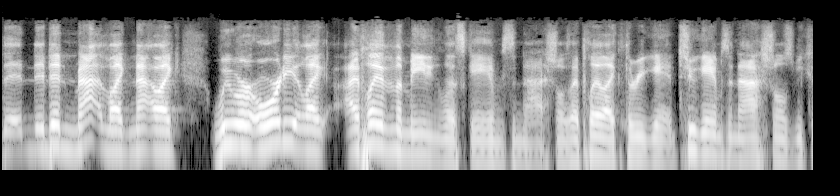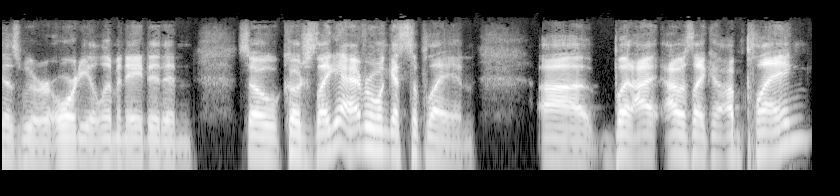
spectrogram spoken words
it didn't matter. Like not like we were already like I played in the meaningless games in nationals. I play like three game, two games in nationals because we were already eliminated, and so coach is like, yeah, everyone gets to play. And uh, but I I was like, I'm playing,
